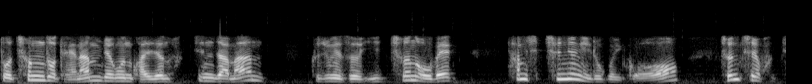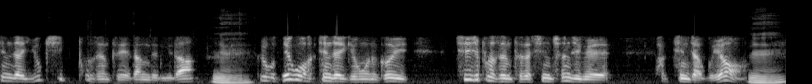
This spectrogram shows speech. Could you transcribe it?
또 청도 대남병원 관련 확진자만 그 중에서 2,537명이 이루고 있고 전체 확진자 60%에 해당됩니다. 네. 그리고 대구 확진자의 경우는 거의 70%가 신천지교회 확진자고요. 네.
